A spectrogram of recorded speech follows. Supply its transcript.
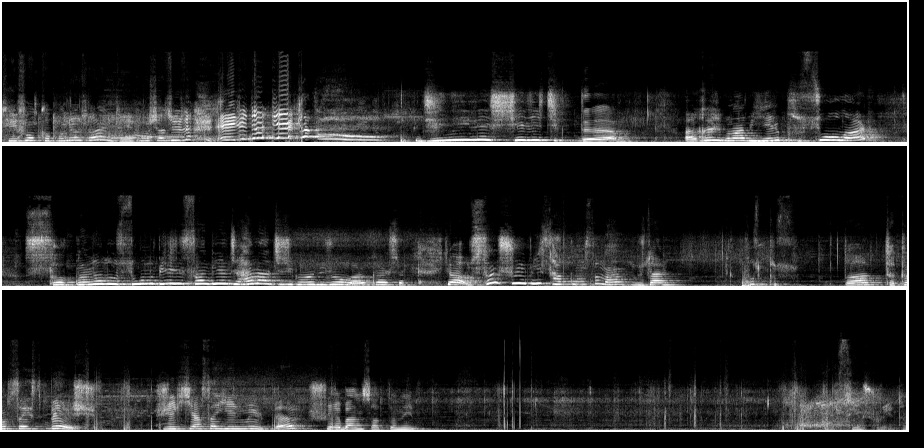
telefon kapanıyor sanırım. Telefon şarjı yüzde 54 dakika. Cini ile şişeli çıktım. Arkadaşlar bunlar bir yere pusuyorlar. Saklanıyorlar. Sonra bir insan gelince hemen çocuk öldürüyorlar arkadaşlar. Ya sen şuraya bir saklansana. Güzel. Pus pus. Daha takım sayısı 5. Şuraya yazsan 21 de. Şuraya ben saklanayım. Pusayım şurayı da.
